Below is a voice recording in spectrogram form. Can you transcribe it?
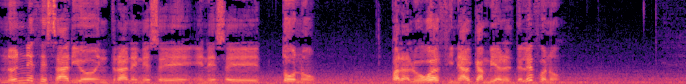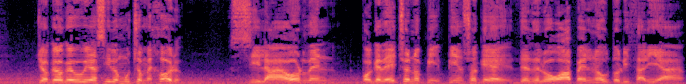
no es necesario entrar en ese, en ese tono para luego al final cambiar el teléfono. Yo creo que hubiera sido mucho mejor si la orden, porque de hecho no pienso que desde luego Apple no autorizaría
